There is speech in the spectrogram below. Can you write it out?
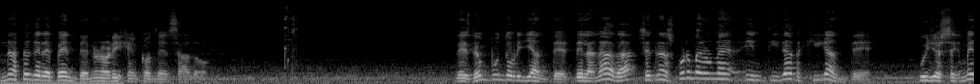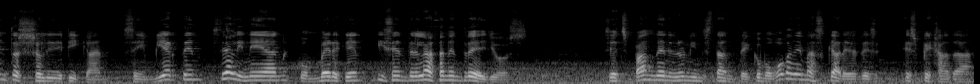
nace de repente en un origen condensado. Desde un punto brillante, de la nada, se transforma en una entidad gigante, cuyos segmentos se solidifican, se invierten, se alinean, convergen y se entrelazan entre ellos. Se expanden en un instante como goma de mascar espejada.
